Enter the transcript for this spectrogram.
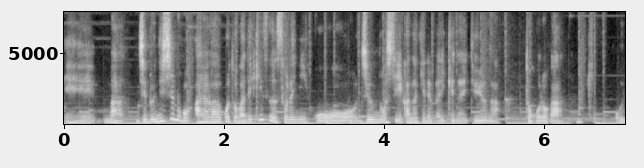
えー、まあ、自分自身も抗うことができずそれにこう順応していかなければいけないというようなところが起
